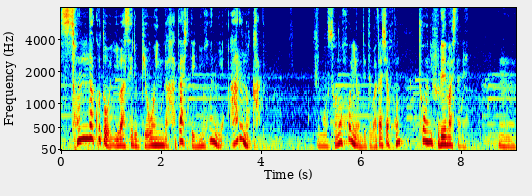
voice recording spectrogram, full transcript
そんなことを言わせる病院が果たして日本にあるのかとでもその本読んでて私は本当に震えましたね。うん、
